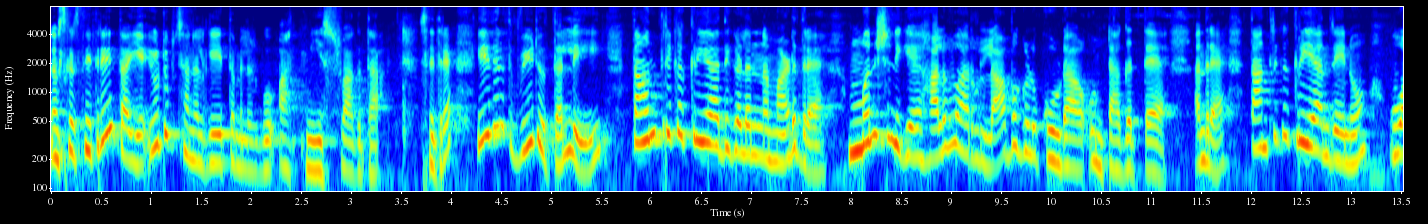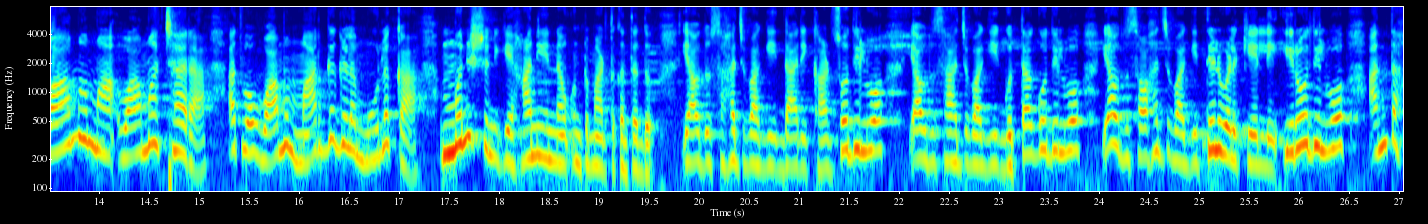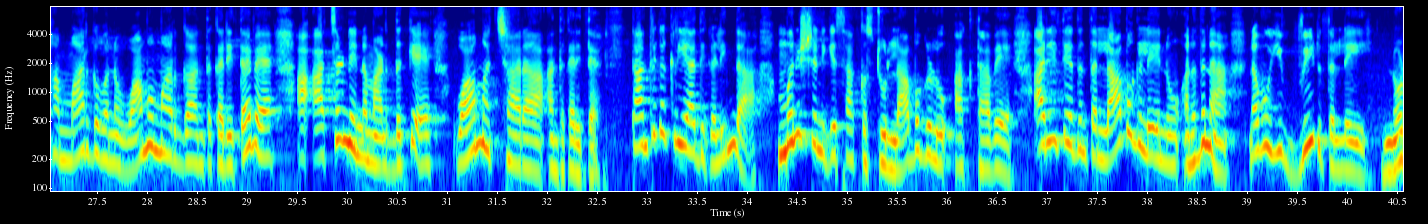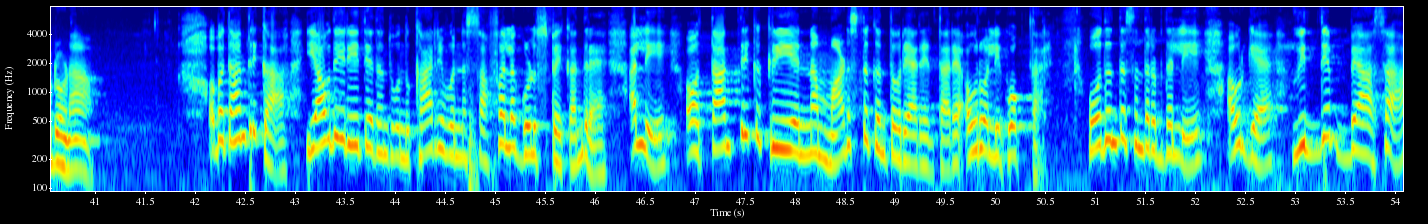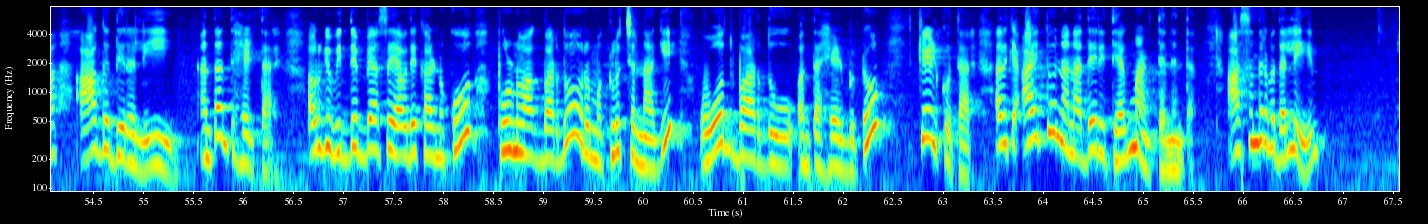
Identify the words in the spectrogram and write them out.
ನಮಸ್ಕಾರ ಸ್ನೇಹಿತರೆ, ತಾಯಿಯ ಯೂಟ್ಯೂಬ್ ಚಾನಲ್ಗೆ ತಮ್ಮೆಲ್ಲರಿಗೂ ಆತ್ಮೀಯ ಸ್ವಾಗತ. ಸ್ನೇಹಿತರೆ, ಈ ದಿನದ ವಿಡಿಯೋದಲ್ಲಿ ತಾಂತ್ರಿಕ ಕ್ರಿಯಾದಿಗಳನ್ನು ಮಾಡಿದ್ರೆ ಮನುಷ್ಯನಿಗೆ ಹಲವಾರು ಲಾಭಗಳು ಕೂಡ ಉಂಟಾಗುತ್ತೆ. ಅಂದರೆ ತಾಂತ್ರಿಕ ಕ್ರಿಯೆ ಅಂದ್ರೇನು ವಾಮ ಮಾ, ವಾಮಾಚಾರ ಅಥವಾ ವಾಮ ಮಾರ್ಗಗಳ ಮೂಲಕ ಮನುಷ್ಯನಿಗೆ ಹಾನಿಯನ್ನು ಉಂಟು ಮಾಡ್ತಕ್ಕಂಥದ್ದು. ಯಾವುದು ಸಹಜವಾಗಿ ದಾರಿ ಕಾಣಿಸೋದಿಲ್ವೋ, ಯಾವುದು ಸಹಜವಾಗಿ ಗೊತ್ತಾಗೋದಿಲ್ವೋ, ಯಾವುದು ಸಹಜವಾಗಿ ತಿಳುವಳಿಕೆಯಲ್ಲಿ ಇರೋದಿಲ್ವೋ, ಅಂತಹ ಮಾರ್ಗವನ್ನು ವಾಮ ಮಾರ್ಗ ಅಂತ ಕರಿತೇವೆ. ಆ ಆಚರಣೆಯನ್ನು ಮಾಡೋದಕ್ಕೆ ವಾಮಾಚಾರ ಅಂತ ಕರೀತೆ. ತಾಂತ್ರಿಕ ಕ್ರಿಯಾದಿಗಳಿಂದ ಮನುಷ್ಯನಿಗೆ ಸಾಕಷ್ಟು ಲಾಭಗಳು ಆಗ್ತಾವೆ. ಆ ರೀತಿಯಾದಂಥ ಲಾಭಗಳೇನು ಅನ್ನೋದನ್ನು ನಾವು ಈ ವಿಡಿಯೋದಲ್ಲಿ ನೋಡೋಣ. ಒಬ್ಬ ತಾಂತ್ರಿಕ ಯಾವುದೇ ರೀತಿಯಾದಂಥ ಒಂದು ಕಾರ್ಯವನ್ನು ಸಫಲಗೊಳಿಸ್ಬೇಕಂದ್ರೆ ಅಲ್ಲಿ ಆ ತಾಂತ್ರಿಕ ಕ್ರಿಯೆಯನ್ನು ಮಾಡಿಸ್ತಕ್ಕಂಥವ್ರು ಯಾರು ಇರ್ತಾರೆ? ಅವರು ಅಲ್ಲಿಗೆ ಹೋಗ್ತಾರೆ. ಹೋದಂಥ ಸಂದರ್ಭದಲ್ಲಿ ಅವ್ರಿಗೆ ವಿದ್ಯಾಭ್ಯಾಸ ಆಗದಿರಲಿ ಅಂತ ಅಂತ ಹೇಳ್ತಾರೆ. ಅವ್ರಿಗೆ ವಿದ್ಯಾಭ್ಯಾಸ ಯಾವುದೇ ಕಾರಣಕ್ಕೂ ಪೂರ್ಣವಾಗಬಾರ್ದು, ಅವ್ರ ಮಕ್ಕಳು ಚೆನ್ನಾಗಿ ಓದಬಾರ್ದು ಅಂತ ಹೇಳಿಬಿಟ್ಟು ಕೇಳ್ಕೊತಾರೆ. ಅದಕ್ಕೆ ಆಯಿತು, ನಾನು ಅದೇ ರೀತಿಯಾಗಿ ಮಾಡ್ತೇನೆ ಅಂತ. ಆ ಸಂದರ್ಭದಲ್ಲಿ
